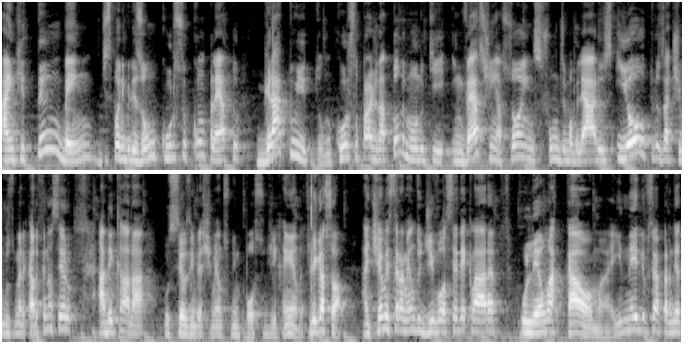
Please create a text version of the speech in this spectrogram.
a gente também disponibilizou um curso completo gratuito, um curso para ajudar todo mundo que investe em ações, fundos imobiliários e outros ativos do mercado financeiro a declarar os seus investimentos no imposto de renda. Liga só, a gente chama esse treinamento de Você Declara o Leão Acalma e nele você vai aprender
